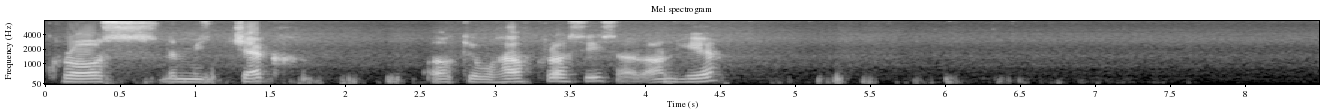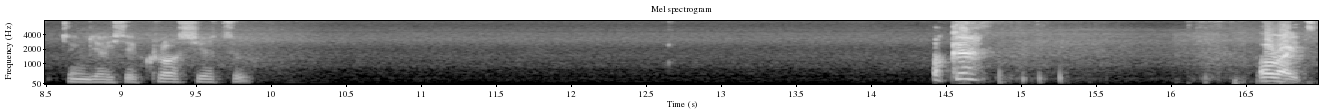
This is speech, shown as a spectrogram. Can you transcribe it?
Cross let me check. Okay we'll have crosses around here. I think there is a cross here too. Okay all right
